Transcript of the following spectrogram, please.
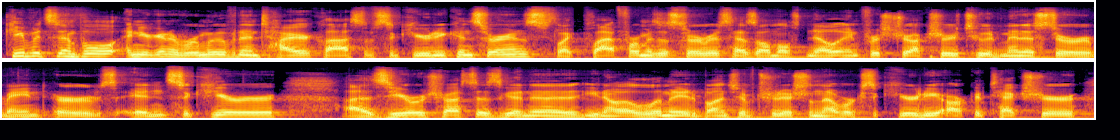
Keep it simple, and you're going to remove an entire class of security concerns. Like platform as a service has almost no infrastructure to administer or, or secure. Uh, Zero Trust is going to you know eliminate a bunch of traditional network security architecture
